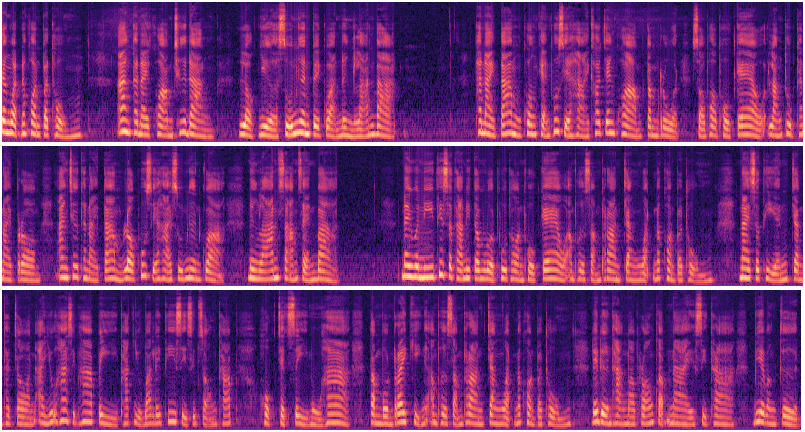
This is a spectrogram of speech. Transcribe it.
จังหวัดนครปฐม อ้างทนายความชื่อดัง หลอกเหยื่อสูญเงินไปกว่า 1 ล้านบาท ทนายตั้มควงแขนผู้เสียหายเข้าแจ้งความตำรวจ สพโพแก้ว หลังถูกทนายปลอม อ้างชื่อทนายตั้มหลอกผู้เสียหายสูญเงินกว่า1ล้าน3แสนบาท ในวันนี้ที่สถานีตำรวจภูธรโพแก้ว อำเภอสัมพรานจังหวัดนครปฐม นายเสถียรจันทจร อายุ 55 ปี พักอยู่บ้านเลขที่ 42 ทับ 674 หมู่ 5 ตำบลไร่ขิง อำเภอสัมพรานจังหวัดนครปฐม ได้เดินทางมาพร้อมกับนายสิทธา เบี้ยบังเกิด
